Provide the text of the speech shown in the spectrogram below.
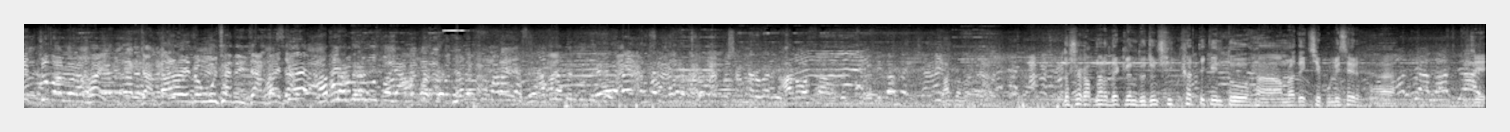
কিচ্ছু বলব না। ভাই। কারণ একটু মুছে দিই যান ভাই যান। আপনাদের দর্শক, আপনারা দেখলেন দুজন শিক্ষার্থী কিন্তু আমরা দেখছি পুলিশের যে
